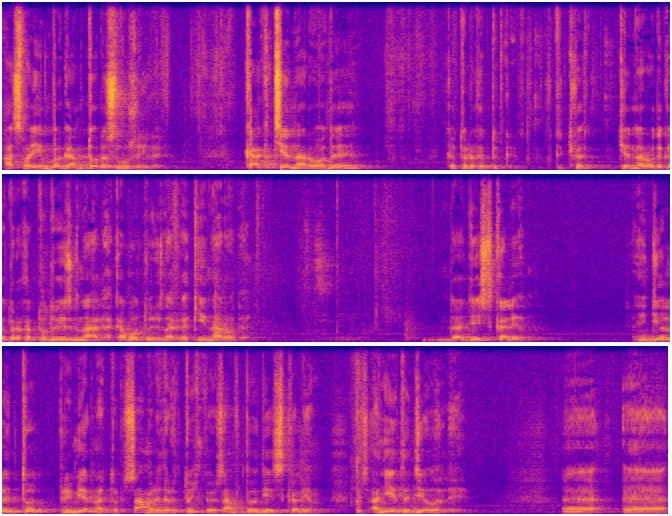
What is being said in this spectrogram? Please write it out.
а своим богам тоже служили. Как те народы, которых, как те народы, которых оттуда изгнали. А кого оттуда изгнали? Какие народы? Да, 10 колен. Они делали тот, примерно то же самое, или даже точно то же самое, что было 10 колен. То есть они это делали. Э, э,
